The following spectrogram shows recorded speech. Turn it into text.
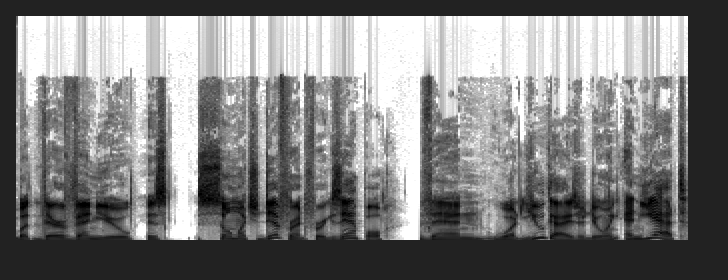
but their venue is so much different. For example, than what you guys are doing, and yet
